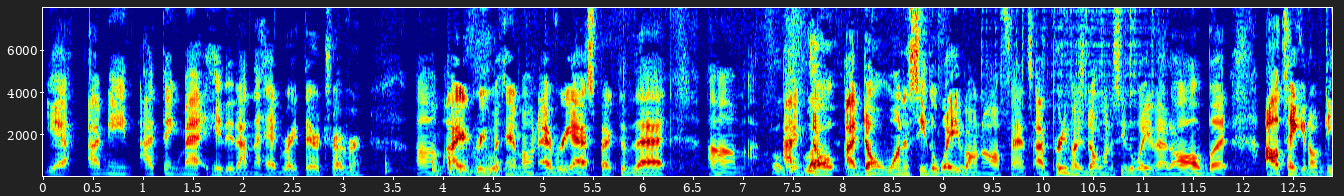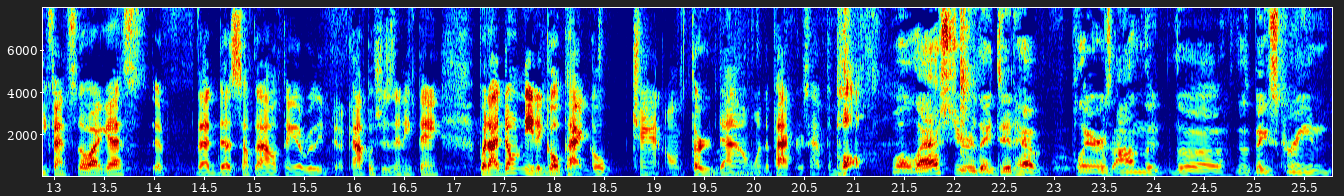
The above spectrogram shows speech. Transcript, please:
Yeah, I mean, I think Matt hit it on the head right there, Trevor. Um, I agree with him on every aspect of that. Um, Well, I don't. I don't want to see the wave on offense. I pretty much don't want to see the wave at all. But I'll take it on defense, though. I guess if that does something, I don't think it really accomplishes anything. But I don't need a go pack go chant on third down when the Packers have the ball. Well, last year they did have players on the, the the big screen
